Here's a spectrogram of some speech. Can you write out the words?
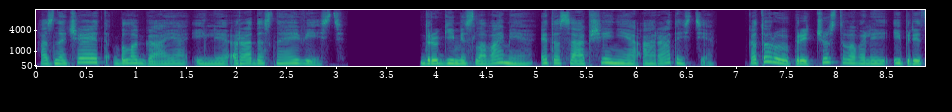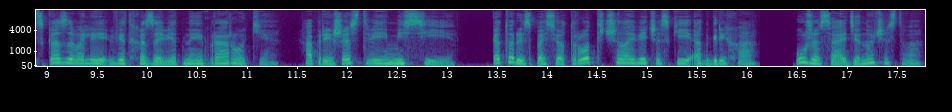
означает «благая» или «радостная весть». Другими словами, это сообщение о радости, которую предчувствовали и предсказывали ветхозаветные пророки о пришествии Мессии, который спасет род человеческий от греха, ужаса одиночества,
